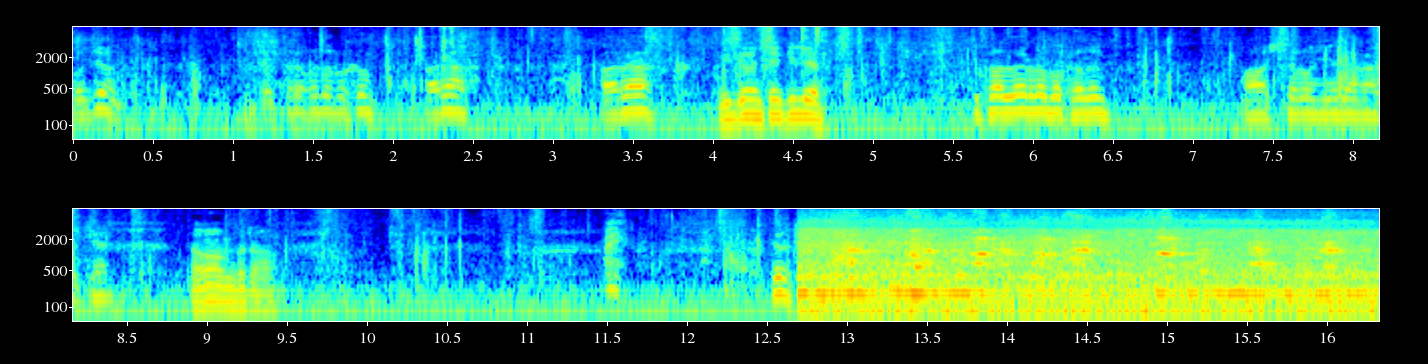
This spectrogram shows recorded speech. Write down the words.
Hocam, etrafa da bakalım. Ara, ara. Videon çekiliyor. Yukarılara da bakalım. Ağaçlar o yeri ararken. Tamamdır abi. Yürü. あっ。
